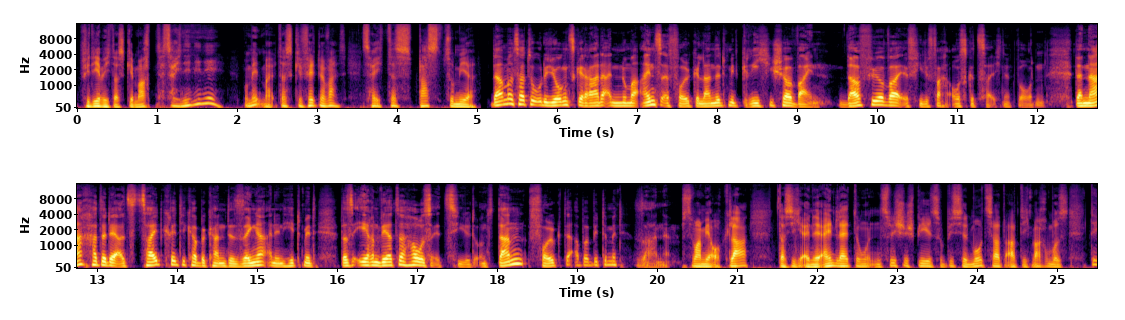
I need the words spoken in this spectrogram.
für die habe ich das gemacht. Da sage ich, nee, nee, nee. Moment mal, das gefällt mir was. Sag ich, das passt zu mir. Damals hatte Udo Jürgens gerade einen Nummer 1 Erfolg gelandet mit griechischer Wein. Dafür war er vielfach ausgezeichnet worden. Danach hatte der als Zeitkritiker bekannte Sänger einen Hit mit Das ehrenwerte Haus erzielt. Und dann folgte aber bitte mit Sahne. Es war mir auch klar, dass ich eine Einleitung und ein Zwischenspiel so ein bisschen Mozartartig machen muss. Dass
